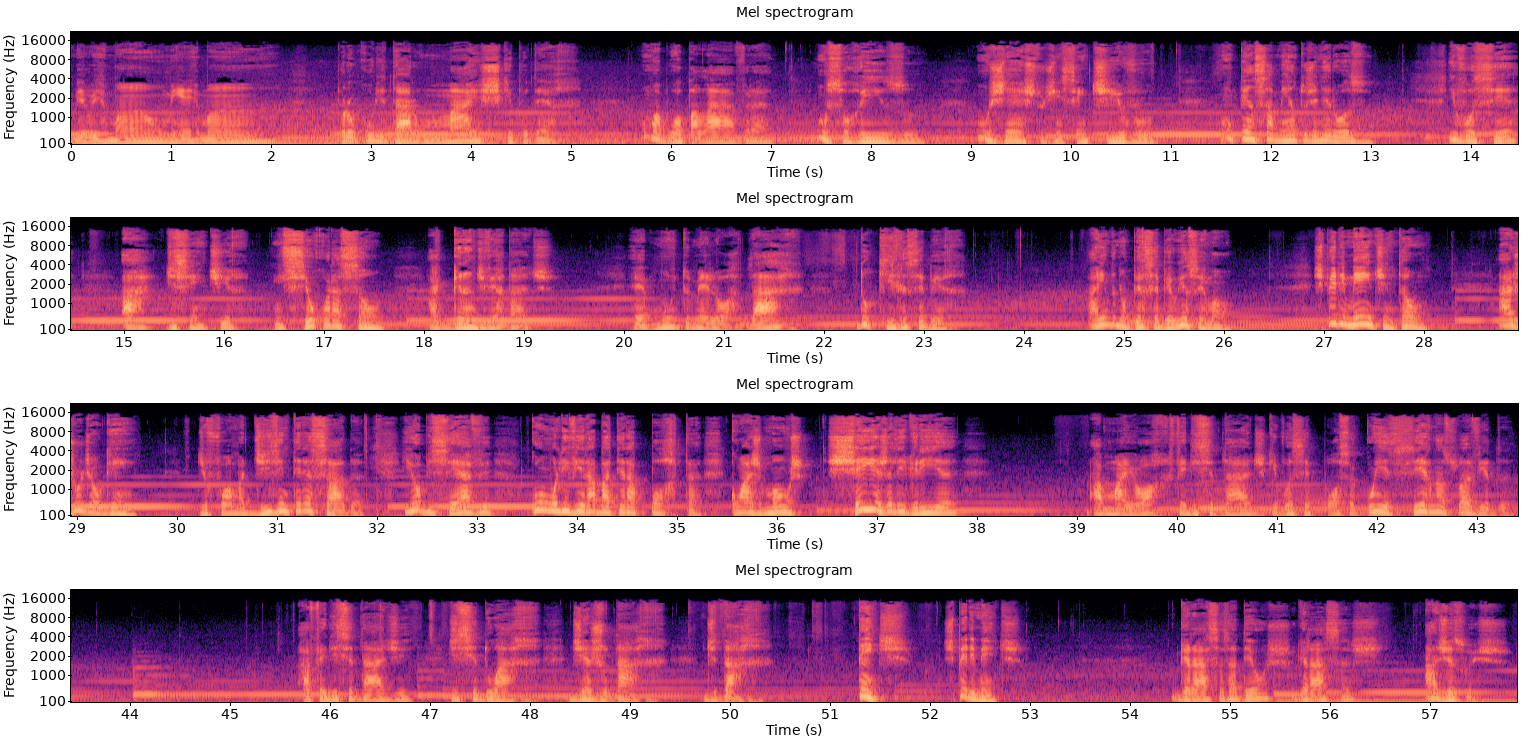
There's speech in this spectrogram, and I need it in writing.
Meu irmão, minha irmã, procure dar o mais que puder. Uma boa palavra, um sorriso, um gesto de incentivo, um pensamento generoso. E você há de sentir em seu coração a grande verdade. É muito melhor dar do que receber. Ainda não percebeu isso, irmão? Experimente então. Ajude alguém de forma desinteressada e observe como lhe virá bater a porta com as mãos cheias de alegria a maior felicidade que você possa conhecer na sua vida. A felicidade de se doar, de ajudar, de dar. Tente, experimente. Graças a Deus, graças a Jesus.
